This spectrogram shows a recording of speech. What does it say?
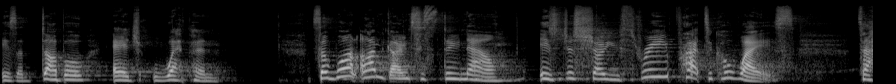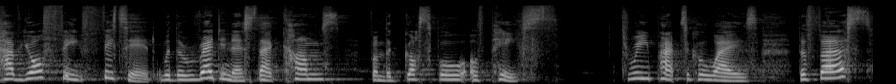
is a double edged weapon. So, what I'm going to do now is just show you three practical ways to have your feet fitted with the readiness that comes from the gospel of peace. Three practical ways. The first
